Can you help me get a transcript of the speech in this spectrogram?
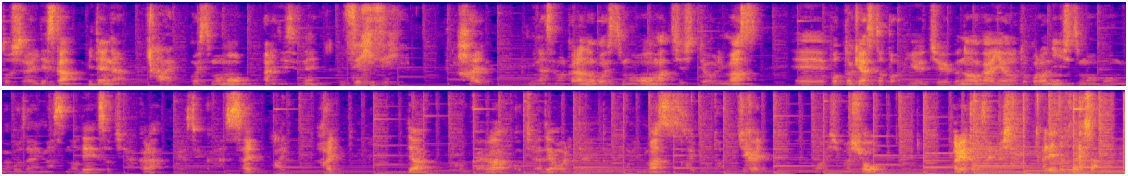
どうしたらいいですか？みたいなはい。ご質問もありですよね。ぜひぜひ。はい。皆様からのご質問をお待ちしております。えー、ポッドキャストと YouTube の概要のところに質問フォームがございますので、そちらからお寄せください。はい。はい。では、今回はこちらで終わりたいと思います。また次回お会いしましょう。ありがとうございました。ありがとうございました。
